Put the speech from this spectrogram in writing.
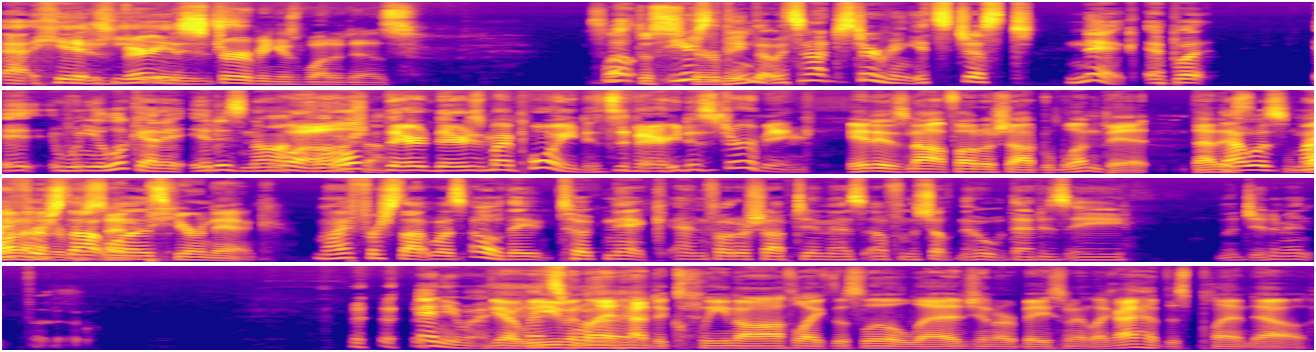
At his, It is he very is- disturbing, is what it is. It's well, not here's the thing though, it's not disturbing. It's just Nick, eh, but it, when you look at it, it is not well, Photoshop. there, there's my point. It's very disturbing. It is not photoshopped one bit. That is That was- my first thought was- pure Nick. My first thought was, oh, they took Nick and photoshopped him as elf on the shelf. No, that is a legitimate photo. anyway, Yeah, we that's even like had to clean off like this little ledge in our basement. Like I had this planned out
